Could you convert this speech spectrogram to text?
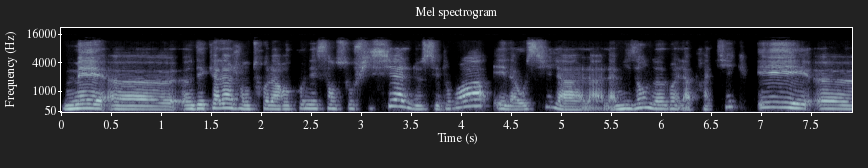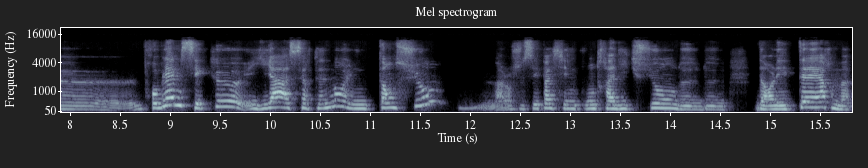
mais un décalage entre la reconnaissance officielle de ces droits et là aussi la, la mise en œuvre et la pratique. Et le problème, c'est qu'il y a certainement une tension alors je ne sais pas s'il y a une contradiction dans les termes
